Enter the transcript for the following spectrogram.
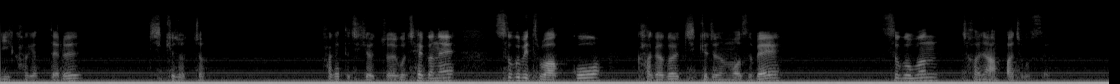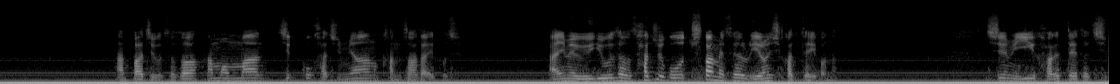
이 가격대를 지켜줬죠. 가격도 지켜줬죠. 그리고 최근에 수급이 들어왔고 가격을 지켜주는 모습에 수급은 전혀 안 빠지고 있어요. 안 빠지고 있어서 한 번만 찍고 가주면 감사하다 이거죠. 아니면 여- 여기서 사주고 추가 매수로 이런 식으로 가도 돼 이거는. 지금 이 가격대에서 지,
